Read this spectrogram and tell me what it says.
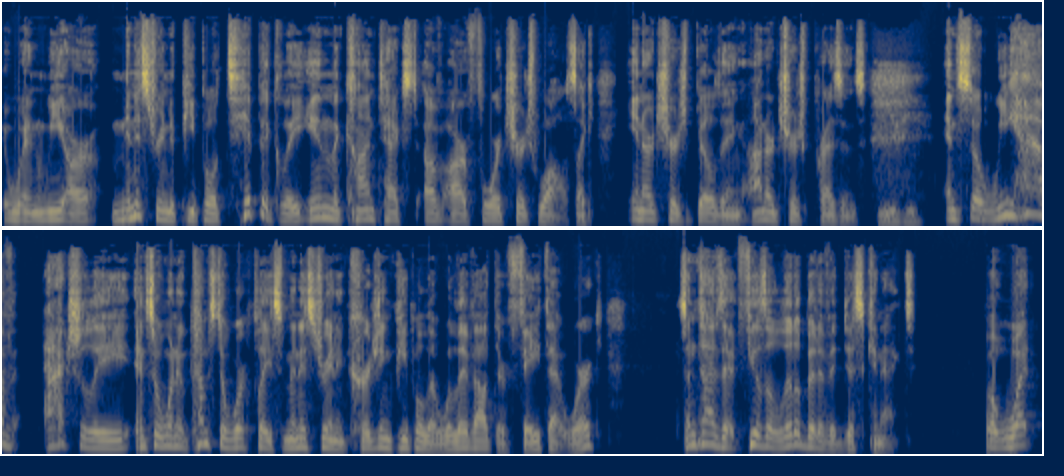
when we are ministering to people, typically in the context of our four church walls, like in our church building, on our church presence. Mm-hmm. And so we have actually, and so when it comes to workplace ministry and encouraging people that will live out their faith at work, sometimes it feels a little bit of a disconnect. But what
